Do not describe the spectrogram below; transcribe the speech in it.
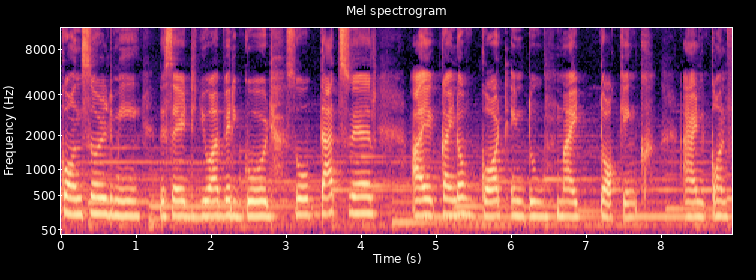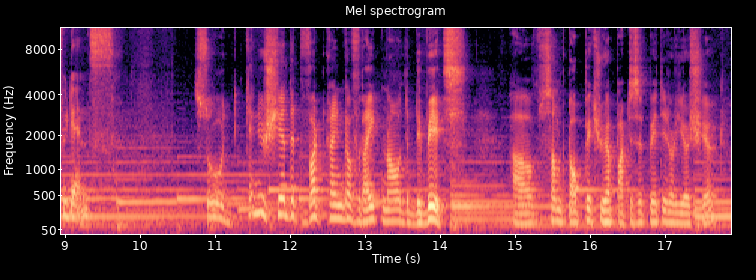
consoled me. They said you are very good. So that's where i kind of got into my talking and confidence So, can you share that what kind of right now the debates, uh, some topics you have participated or you have shared?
